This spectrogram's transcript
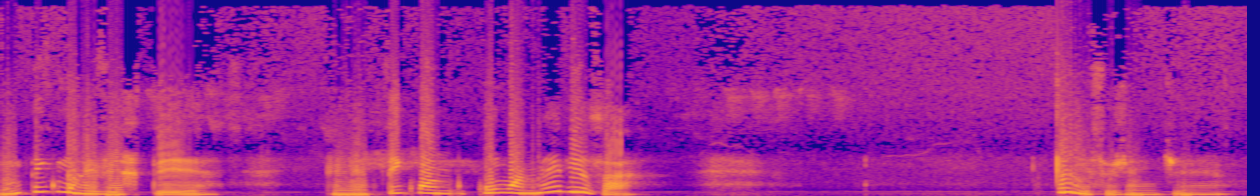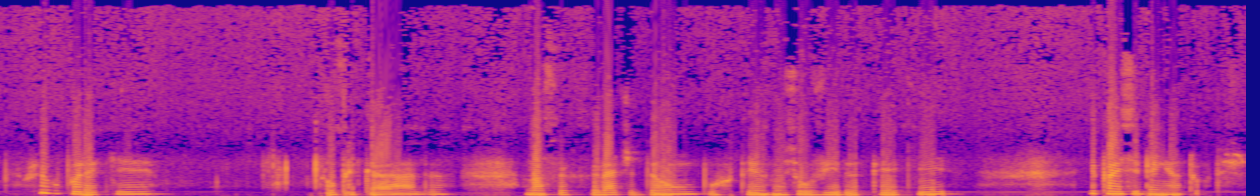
Não tem como reverter. É, tem como, como amenizar. É isso, gente. Fico por aqui. Obrigada. Nossa gratidão por ter nos ouvido até aqui. E paz e bem a todos.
